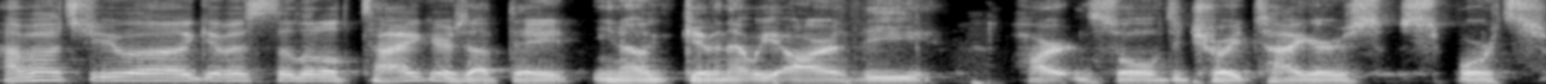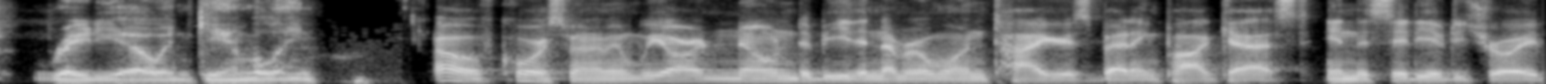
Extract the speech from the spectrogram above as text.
how about you uh, give us the little Tigers update? You know, given that we are the heart and soul of Detroit Tigers sports radio and gambling. Oh, of course, man. I mean, we are known to be the number one Tigers betting podcast in the city of Detroit,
